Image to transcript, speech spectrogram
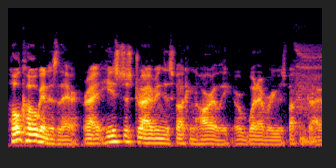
Hulk Hogan is there, right? He's just driving his fucking Harley or whatever he was fucking driving.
